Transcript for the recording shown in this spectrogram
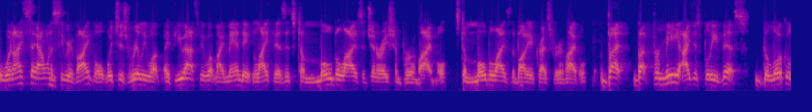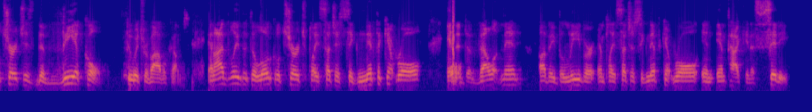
when I say I want to see revival, which is really what, if you ask me what my mandate in life is, it's to mobilize a generation for revival. It's to mobilize the body of Christ for revival. But, but for me, I just believe this: the local church is the vehicle through which revival comes, and I believe that the local church plays such a significant role in the development of a believer and plays such a significant role in impacting a city.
